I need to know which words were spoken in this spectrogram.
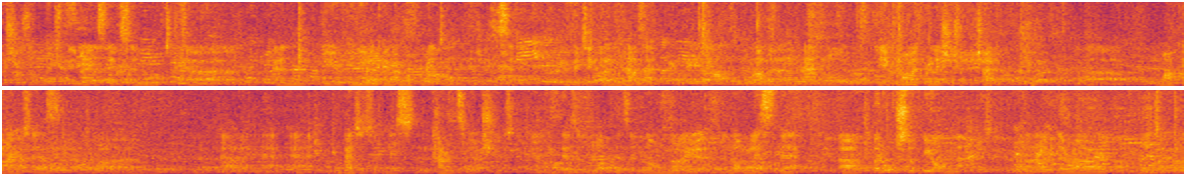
issues on which the United States and, uh, and the European Union can cooperate in Asia Pacific, in particular on how that uh, how to handle the economic relationship with China, uh, market access, uh, uh, competitiveness, and currency issues. I think there's a lot, there's a long a long list there. Uh, but also beyond that, there are political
